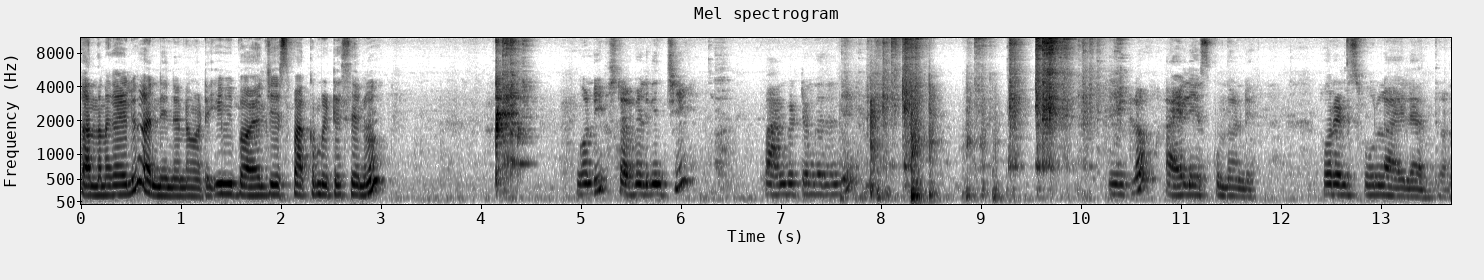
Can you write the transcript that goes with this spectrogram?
కందనకాయలు అన్నీ అనమాట ఇవి బాయిల్ చేసి పక్కన పెట్టేశాను. ఇవ్వండి. స్టవ్ వెలిగించి పాన్ పెట్టాం కదండి. దీంట్లో ఆయిల్ వేసుకుందామండి ఓ రెండు స్పూన్లు ఆయిల్ వేద్దాం.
